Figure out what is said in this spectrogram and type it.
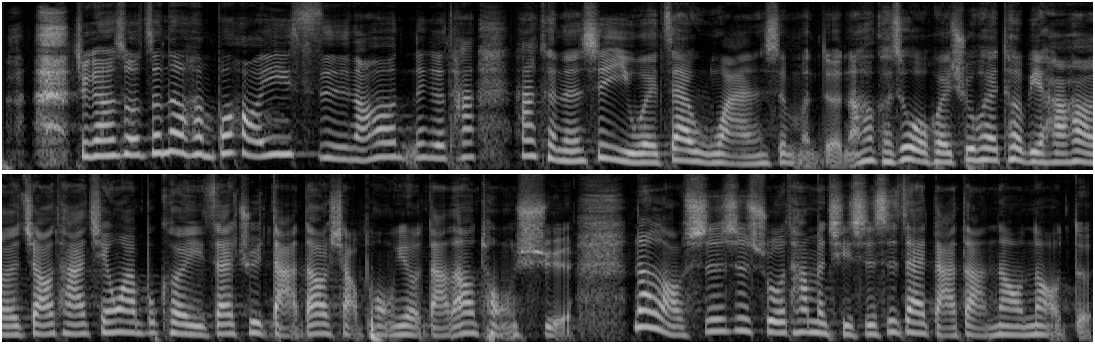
就跟他说真的很不好意思。然后那个他他可能是以为在玩什么的，然后可是我回去会特别好好的教他，千万不可以再去打到小朋友，打到同学。那老师是说他们其实是在打打闹闹的，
